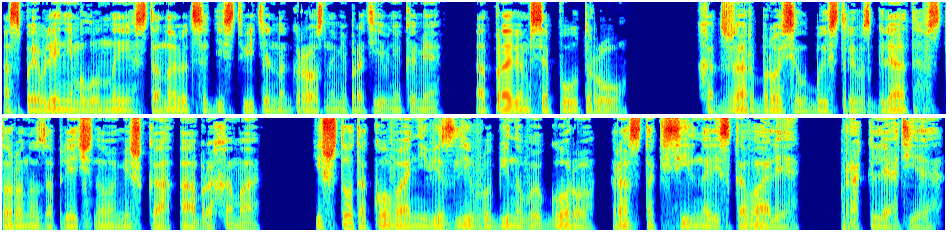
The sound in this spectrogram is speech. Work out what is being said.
а с появлением Луны становятся действительно грозными противниками. Отправимся поутру». Хаджар бросил быстрый взгляд в сторону заплечного мешка Абрахама. И что такого они везли в Рубиновую гору, раз так сильно рисковали? Проклятье!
